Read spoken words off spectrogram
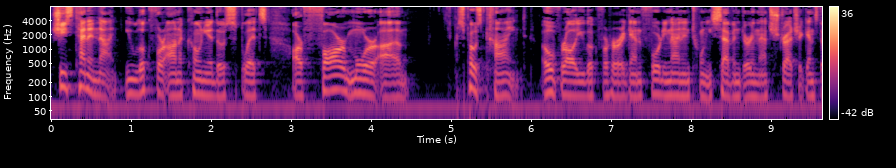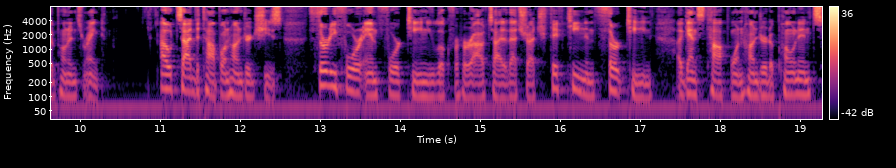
She's 10 and 9. You look for Anna Konjuh; those splits are far more, uh, I suppose, kind Overall, you look for her again 49 and 27 during that stretch against opponents ranked outside the top 100. She's 34 and 14. You look for her outside of that stretch 15 and 13 against top 100 opponents.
